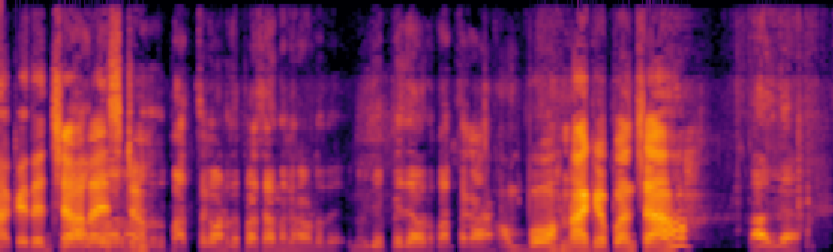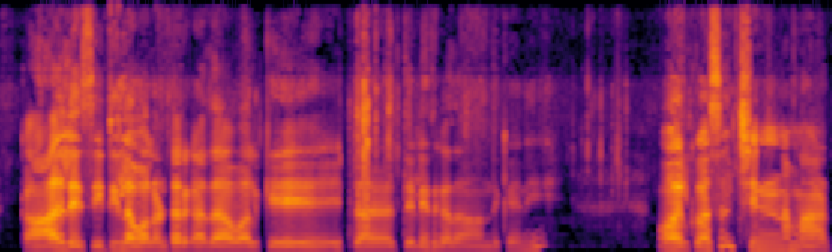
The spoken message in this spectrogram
నాకైతే చాలా ఇష్టం. పచ్చగా ఉంటుంది ప్రశాంతంగానే ఉంటుంది. నువ్వు చెప్పేది కొత్తగా? అబ్బో నాకే కొంచెం కాదులే కాదులే సిటీలో వాళ్ళు ఉంటారు కదా! వాళ్ళకి ఇట్లా తెలియదు కదా! అందుకని వాళ్ళ కోసం చిన్న మాట.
